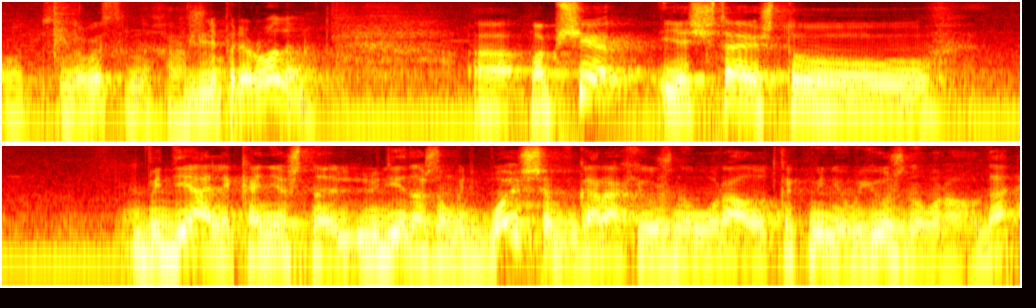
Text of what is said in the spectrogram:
вот, с другой стороны, хорошо. Для природы? Вообще, я считаю, что в идеале, конечно, людей должно быть больше в горах Южного Урала, вот как минимум Южного Урала, да.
